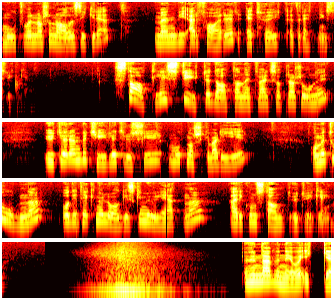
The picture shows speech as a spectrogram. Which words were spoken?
mot vår nasjonale sikkerhet, men vi erfarer et høyt etterretningstrykk. Statlig styrte datanettverksoperasjoner utgjør en betydelig trussel mot norske verdier, og metodene og de teknologiske mulighetene er i konstant utvikling. Hun nevner jo ikke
